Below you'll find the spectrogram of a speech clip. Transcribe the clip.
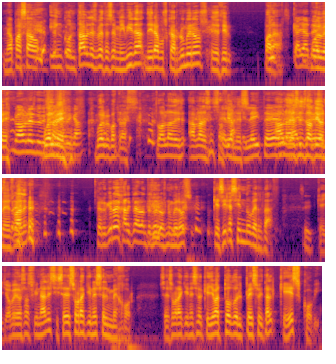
Me ha pasado incontables veces en mi vida de ir a buscar números y decir, para, cállate, vuelve, no hables de vuelve, estadística. vuelve para atrás. Tú habla de, habla de sensaciones. El- el ATL, habla de sensaciones. ¿vale? Pero quiero dejar claro antes de los números que sigue siendo verdad. Sí. Que yo veo esas finales y sé de sobra quién es el mejor. Sé de sobra quién es el que lleva todo el peso y tal, que es Kobe,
